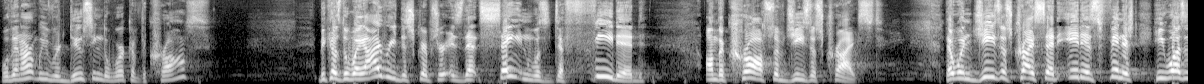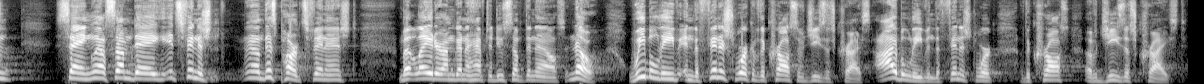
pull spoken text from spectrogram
well, then aren't we reducing the work of the cross? Because the way I read the scripture is that Satan was defeated on the cross of Jesus Christ. That when Jesus Christ said, It is finished, he wasn't saying, Well, someday it's finished. Well, this part's finished, but later I'm going to have to do something else. No, we believe in the finished work of the cross of Jesus Christ. I believe in the finished work of the cross of Jesus Christ.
